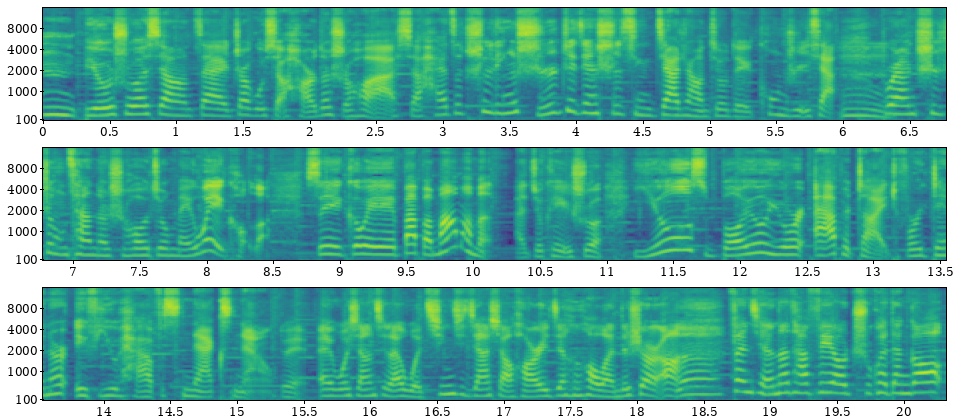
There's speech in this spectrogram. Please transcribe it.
嗯，比如说像在照顾小孩的时候啊，小孩子吃零食这件事情，家长就得控制一下，不然吃正餐的时候就没胃口了。所以各位爸爸妈妈们啊，就可以说 You'll spoil your appetite for dinner if you have snacks now。对，哎，我想起来我亲戚家小孩一件很好玩的事儿啊，饭前呢他非要吃块蛋糕，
